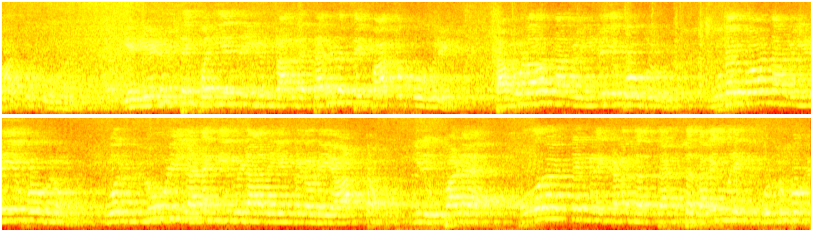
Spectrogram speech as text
பார்க்க போகிறேன். என் எழுத்தை பதிய செய்கின்ற அந்த தருணத்தை பார்க்க போகிறேன். தமிழால் நாங்கள் இணைய போகிறோம். உணர்வால் நாங்கள் இணைய போகிறோம். ஒரு நூலில் அடங்கி விடாத எங்களுடைய ஆட்டம். இது பல போராட்டங்களை கடந்த அடுத்த தலைமுறைக்கு கொண்டு போக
